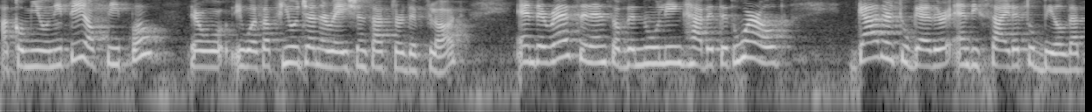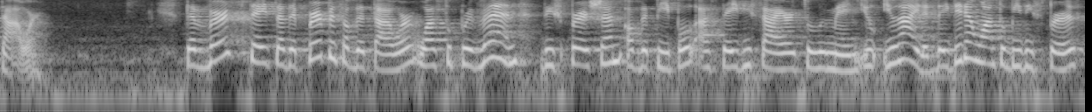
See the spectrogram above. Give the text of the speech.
a community of people there were, it was a few generations after the flood, and the residents of the newly inhabited world gathered together and decided to build a tower. The verse states that the purpose of the tower was to prevent dispersion of the people as they desired to remain united. They didn't want to be dispersed,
